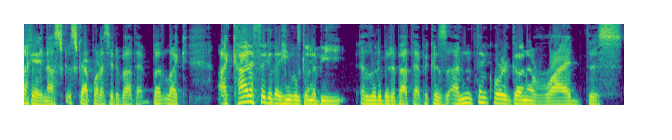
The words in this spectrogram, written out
okay, now sc- scrap what I said about that. But like, I kind of figured that he was going to be a little bit about that because I didn't think we're going to ride this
